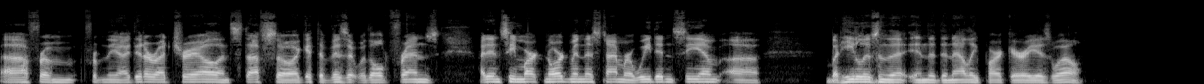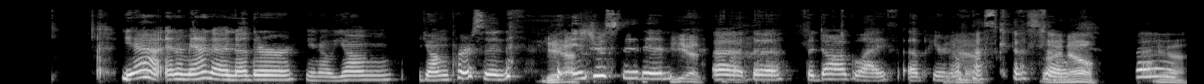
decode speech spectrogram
uh, from from the Iditarod Trail and stuff. So I get to visit with old friends. I didn't see Mark Nordman this time, or we didn't see him, uh, but he lives in the in the Denali Park area as well. Yeah, and Amanda, another you know young young person yes. interested in yeah. uh, the the dog life up here in yeah. Alaska. So I know. Uh, yeah.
